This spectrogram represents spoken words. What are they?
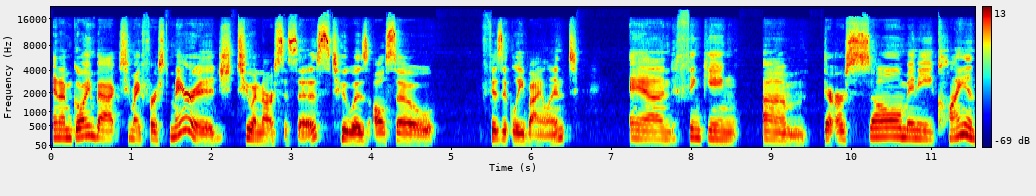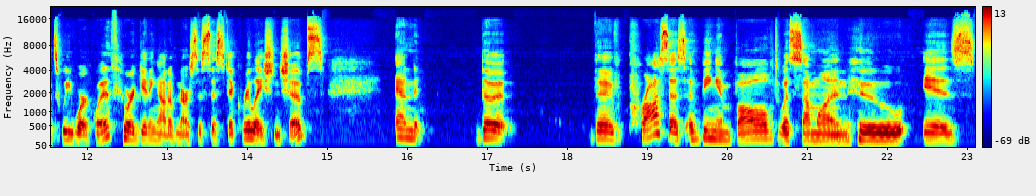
And I'm going back to my first marriage to a narcissist who was also physically violent and thinking, um, there are so many clients we work with who are getting out of narcissistic relationships. And the the process of being involved with someone who is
